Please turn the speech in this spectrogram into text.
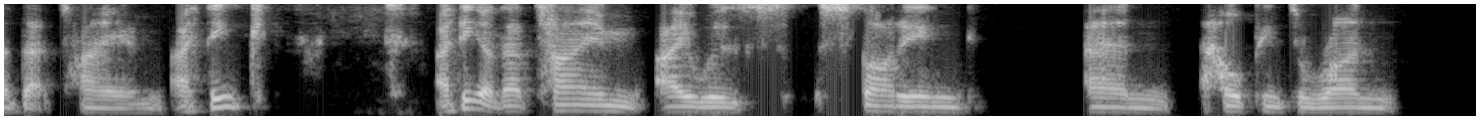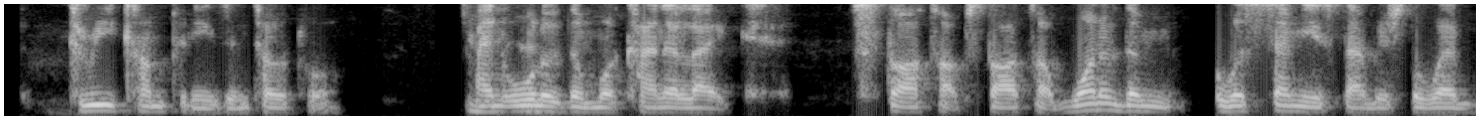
at that time. I think, I think at that time I was starting and helping to run three companies in total, and all of them were kind of like startup, startup. One of them was semi-established, the web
